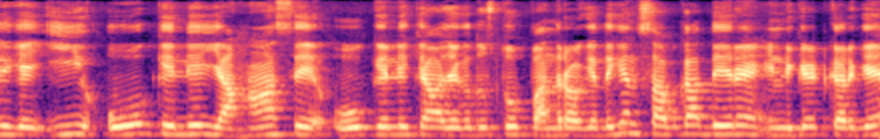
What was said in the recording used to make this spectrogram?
देखिए, ई ओ के लिए यहाँ से ओ के लिए क्या हो जाएगा दोस्तों, पंद्रह हो गया। देखिए सबका दे रहे हैं इंडिकेट करके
